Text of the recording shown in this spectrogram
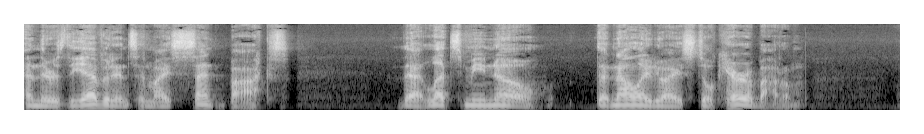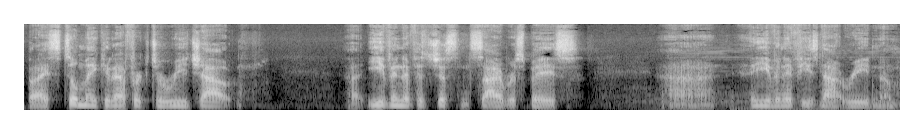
And there's the evidence in my sent box that lets me know that not only do I still care about him, but I still make an effort to reach out, uh, even if it's just in cyberspace, uh, even if he's not reading them.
